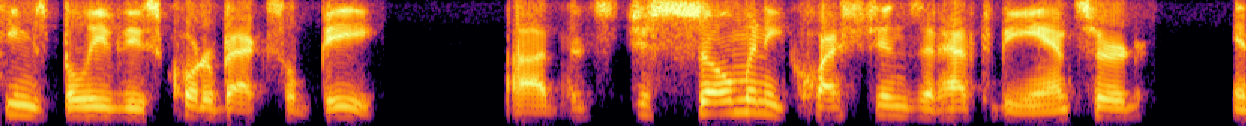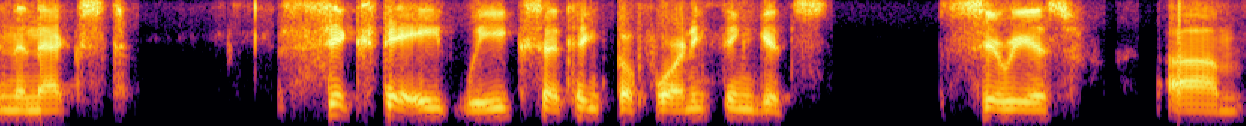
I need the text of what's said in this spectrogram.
teams believe these quarterbacks will be? Uh, there's just so many questions that have to be answered in the next six to eight weeks. I think before anything gets serious um,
